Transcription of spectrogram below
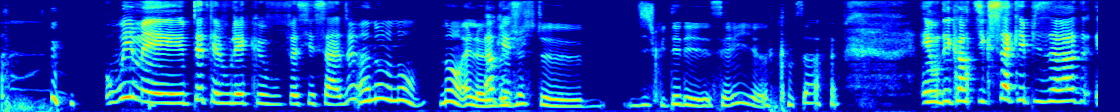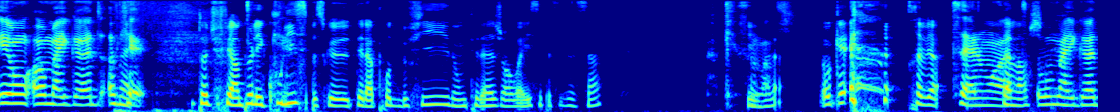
Hein. Oui, mais peut-être qu'elle voulait que vous fassiez ça à deux. Ah non non non non, elle, elle Ok, veut juste euh, discuter des séries euh, comme ça. Et on décortique chaque épisode et on. Oh my god, ok. Ouais. Toi, tu fais un peu les coulisses parce que t'es la pro de Buffy, donc t'es là, genre, ouais, c'est passé ça, ça. Ok, ça Et marche. voilà. Ok, très bien. Tellement Ça marche. Oh my god.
